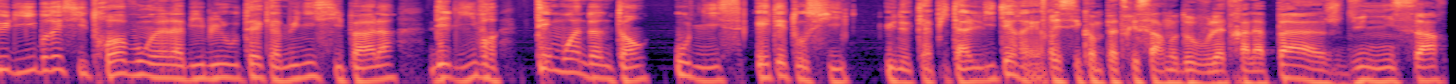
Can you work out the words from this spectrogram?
libre s'y trouve la bibliothèque municipale des livres témoins d'un temps où Nice était aussi une capitale littéraire. Et si comme Patrice Arnaudot voulait être à la page d'une Nice Art,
